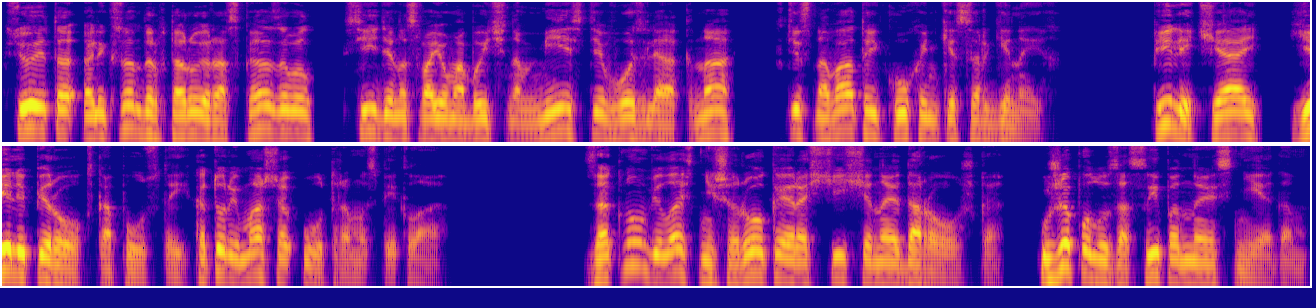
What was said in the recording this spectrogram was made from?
Все это Александр II рассказывал, сидя на своем обычном месте возле окна в тесноватой кухоньке Саргиных. Пили чай, ели пирог с капустой, который Маша утром испекла. За окном велась неширокая расчищенная дорожка, уже полузасыпанная снегом.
